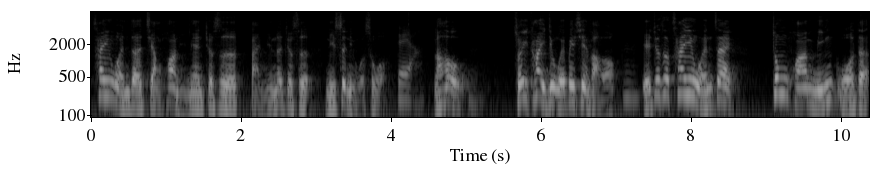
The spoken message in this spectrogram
蔡英文的讲话里面就是摆明了，就是你是你，我是我。对呀。然后，所以他已经违背宪法了。嗯。也就是说，蔡英文在中华民国的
